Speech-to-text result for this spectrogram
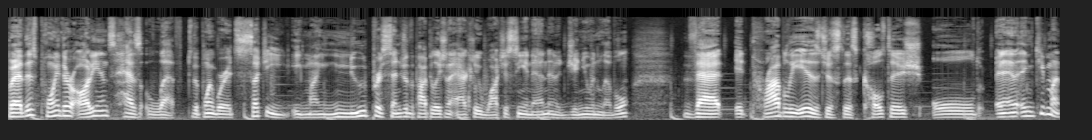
But at this point, their audience has left to the point where it's such a, a minute percentage of the population that actually watches CNN in a genuine level that it probably is just this cultish old and, and keep in mind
